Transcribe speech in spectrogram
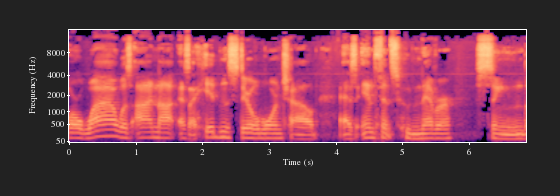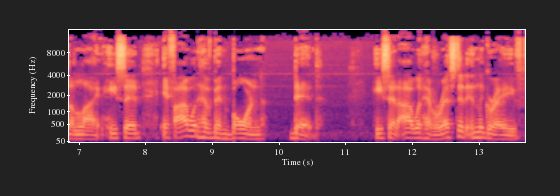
Or why was I not as a hidden stillborn child, as infants who never seen the light? He said, If I would have been born dead, he said, I would have rested in the grave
